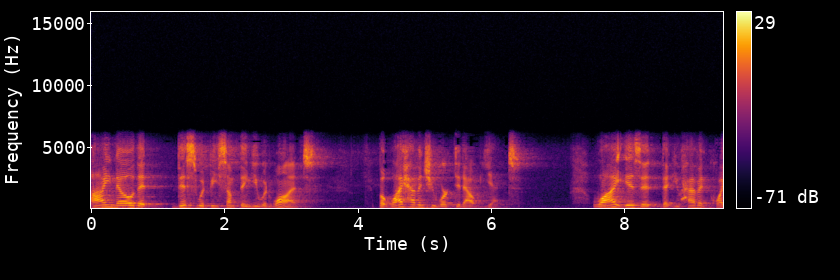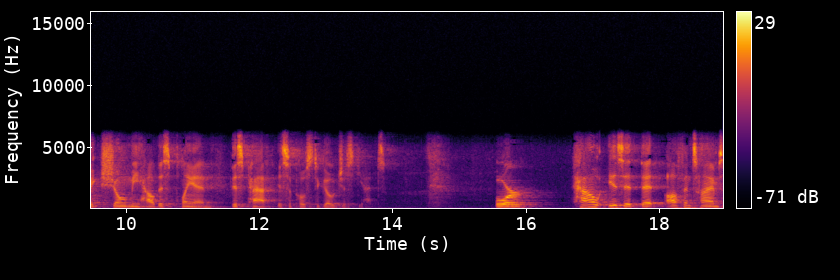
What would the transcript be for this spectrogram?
I know that this would be something you would want, but why haven't you worked it out yet? Why is it that you haven't quite shown me how this plan, this path, is supposed to go just yet? Or how is it that oftentimes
